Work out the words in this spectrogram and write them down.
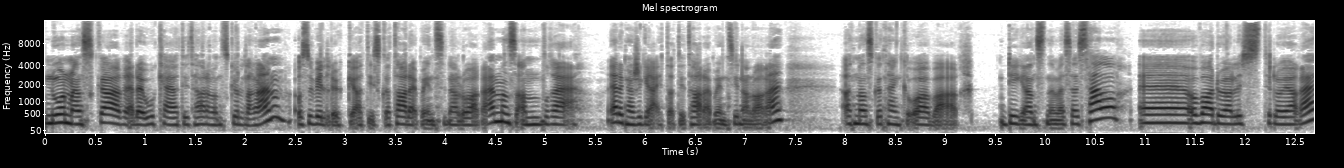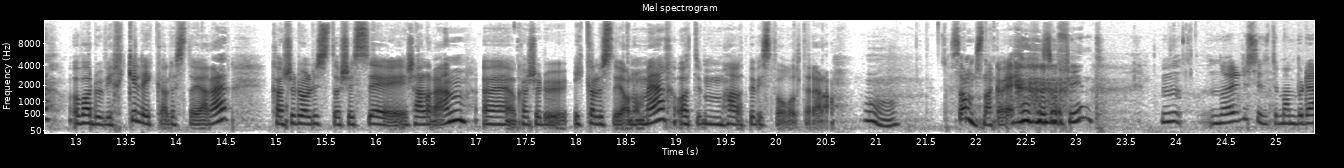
Noen mennesker er det OK at de tar deg rundt skulderen, og så vil du ikke at de skal ta deg på innsiden av låret, mens andre er det kanskje greit at de tar deg på innsiden av låret. At man skal tenke over de grensene ved seg selv, eh, og hva du har lyst til å gjøre, og hva du virkelig ikke har lyst til å gjøre. Kanskje du har lyst til å kysse i kjelleren, eh, og kanskje du ikke har lyst til å gjøre noe mer, og at du har et bevisst forhold til det. da. Mm. Sånn snakker vi. Så fint. Mm, når syns du man burde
